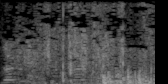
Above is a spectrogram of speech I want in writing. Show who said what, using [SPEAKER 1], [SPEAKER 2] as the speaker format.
[SPEAKER 1] Look at, look at.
